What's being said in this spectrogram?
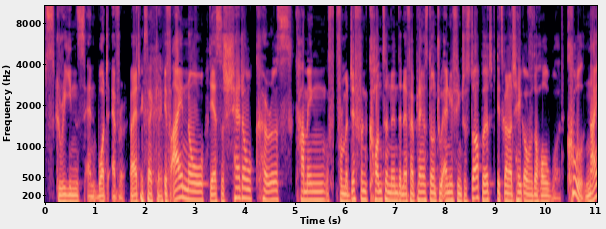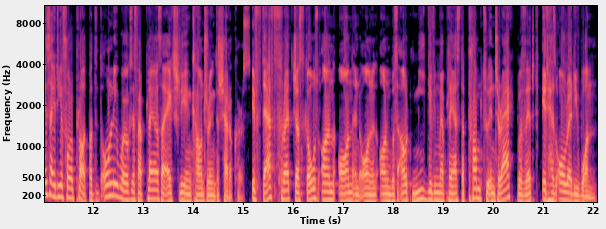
screens and whatever, right? Exactly. If I know there's a shadow curse coming from a different continent, and if my players don't do anything to stop it, it's gonna take over the whole world. Cool, nice idea for a plot, but it only works if my players are actually encountering the shadow curse. If that threat just goes on, on, and on and on without me giving my players the prompt to interact with it, it has already won.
